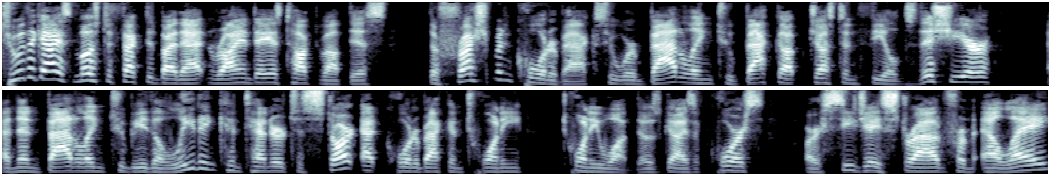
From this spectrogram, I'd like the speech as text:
Two of the guys most affected by that, and Ryan Day has talked about this, the freshman quarterbacks who were battling to back up Justin Fields this year and then battling to be the leading contender to start at quarterback in 2021. Those guys, of course, are CJ Stroud from LA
